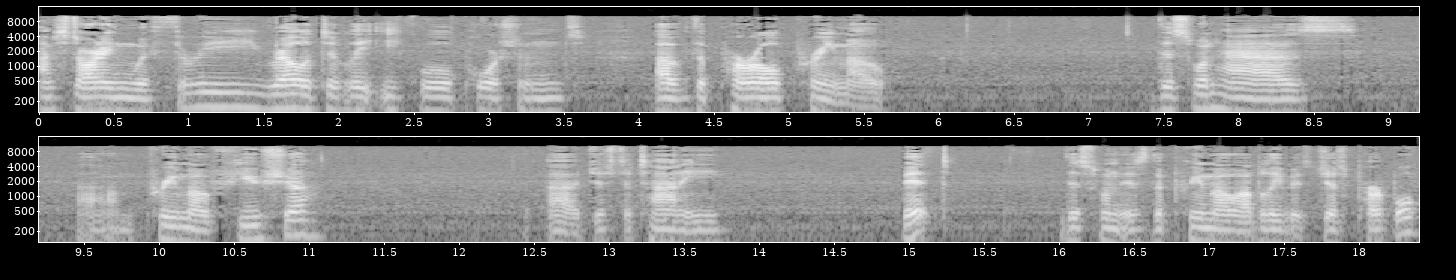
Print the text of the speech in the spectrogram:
I'm starting with three relatively equal portions of the Pearl Premo. This one has um, Premo Fuchsia, uh, just a tiny bit. This one is the Premo, I believe it's just purple.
